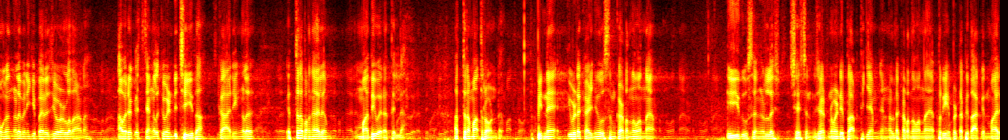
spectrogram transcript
മുഖങ്ങളും എനിക്ക് പരിചയമുള്ളതാണ്. അവരൊക്കെ ഞങ്ങൾക്ക് വേണ്ടി ചെയ്ത കാര്യങ്ങൾ എത്ര പറഞ്ഞാലും മതി വരത്തില്ല. അത്രമാത്രമുണ്ട് പിന്നെ ഇവിടെ കഴിഞ്ഞ ദിവസം കടന്നു വന്ന ഈ ദിവസങ്ങളിൽ ശേഷൻ ചേട്ടന് വേണ്ടി പ്രാർത്ഥിക്കാം. ഞങ്ങളുടെ കടന്നു വന്ന പ്രിയപ്പെട്ട പിതാക്കന്മാർ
